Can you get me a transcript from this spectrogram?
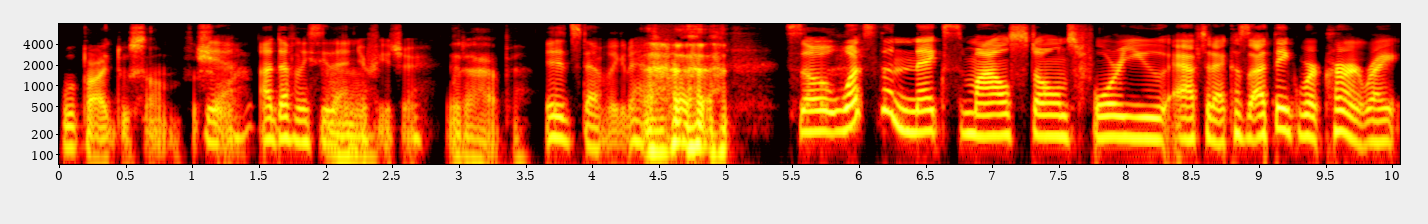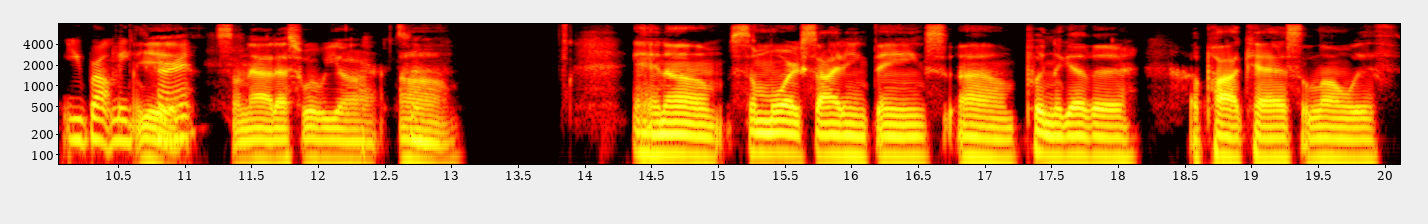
we'll probably do something for sure Yeah, I definitely see that in your Mhm. future. it'll happen It's definitely gonna happen. So, what's the next milestones for you after that? Because I think we're current, right? You brought me yeah current. so now that's where we are um and um some more exciting things um putting together a podcast along with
